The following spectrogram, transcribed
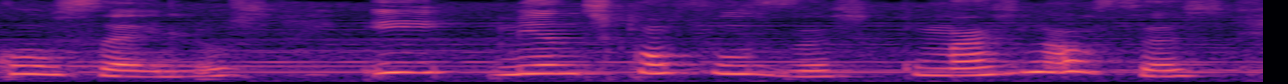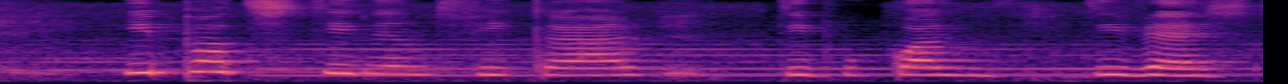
conselhos e mentes confusas, como as nossas. E podes te identificar, tipo, quando tiveres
